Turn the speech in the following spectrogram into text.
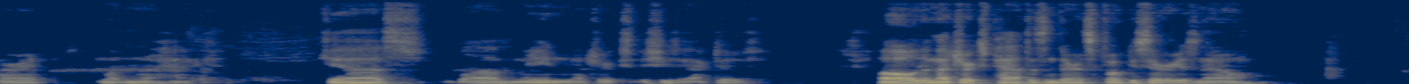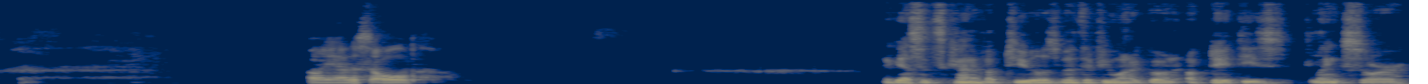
All right, what in the heck? CHAOSS, blob, main metrics, issues active. Oh, the metrics path isn't there. It's focus areas now. Oh yeah, this is old. I guess it's kind of up to you, Elizabeth, if you want to go and update these links or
